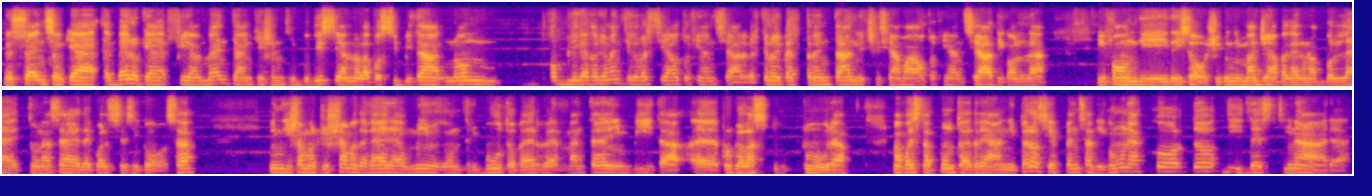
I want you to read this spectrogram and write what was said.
nel senso che è vero che finalmente anche i centri buddisti hanno la possibilità non obbligatoriamente di doversi autofinanziare, perché noi per 30 anni ci siamo autofinanziati con i fondi dei soci, quindi immagina pagare una bolletta, una sede, qualsiasi cosa. Quindi diciamo riusciamo ad avere un minimo di contributo per mantenere in vita eh, proprio la struttura, ma questo appunto da tre anni. Però si è pensato di comune accordo di destinare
